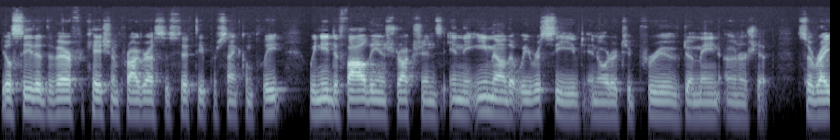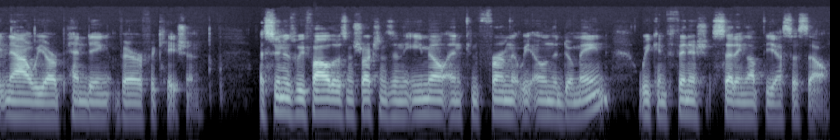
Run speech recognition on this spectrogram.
You'll see that the verification progress is 50% complete. We need to follow the instructions in the email that we received in order to prove domain ownership. So right now we are pending verification. As soon as we follow those instructions in the email and confirm that we own the domain, we can finish setting up the SSL.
